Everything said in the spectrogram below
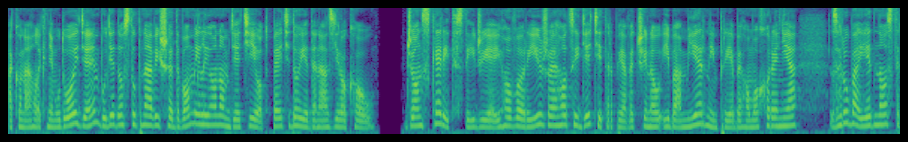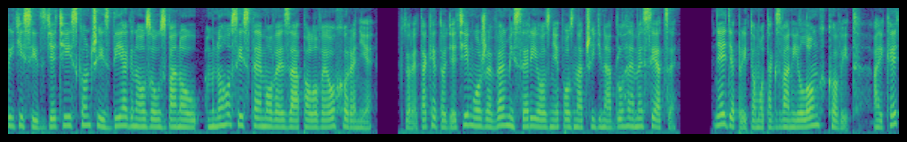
Ako náhle k nemu dôjde, bude dostupná vyše 2 miliónom detí od 5 do 11 rokov. John Skerritt z TGA hovorí, že hoci deti trpia väčšinou iba miernym priebehom ochorenia, zhruba jedno z 3000 detí skončí s diagnózou zvanou mnohosystémové zápalové ochorenie, ktoré takéto deti môže veľmi seriózne poznačiť na dlhé mesiace. Nejde pritom o tzv. long COVID, aj keď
